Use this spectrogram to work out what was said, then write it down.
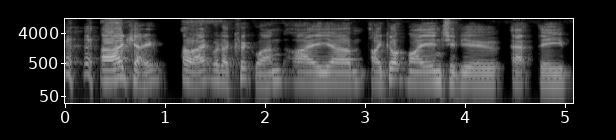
uh, okay, all right. Well, a quick one. I um, I got my interview at the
